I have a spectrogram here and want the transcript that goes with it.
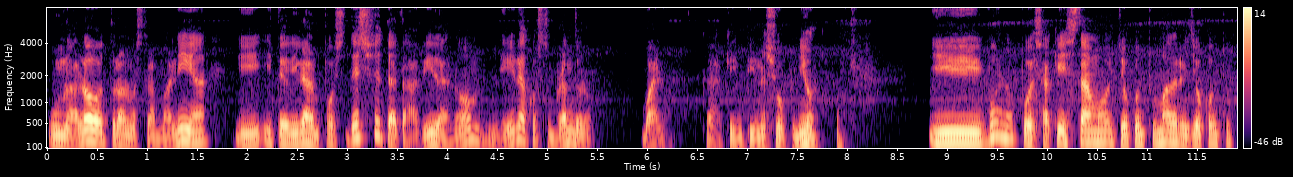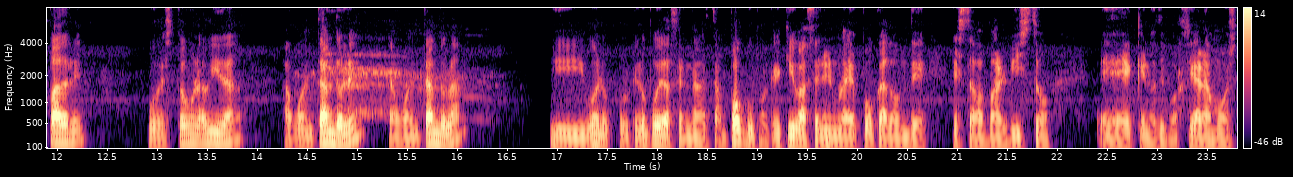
uno al otro, a nuestras manías y, te dirán, pues de eso se trata la vida, ¿no? De ir acostumbrándolo. Bueno, cada quien tiene su opinión. Y bueno, pues aquí estamos, yo con tu madre, yo con tu padre, pues toda una vida aguantándole, aguantándola. Y bueno, porque no puede hacer nada tampoco, porque ¿qué iba a hacer en una época donde estaba mal visto eh, que nos divorciáramos?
